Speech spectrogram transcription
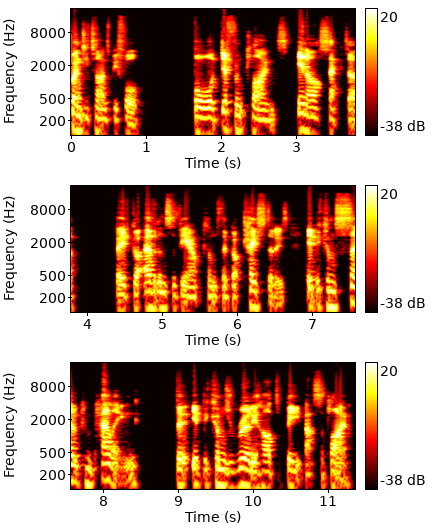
20 times before for different clients in our sector. They've got evidence of the outcomes. They've got case studies. It becomes so compelling that it becomes really hard to beat that supplier.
